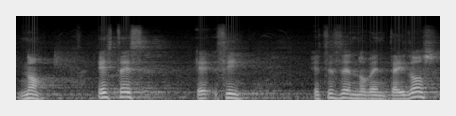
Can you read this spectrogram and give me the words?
No, esta es, eh, sí, este es del 92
